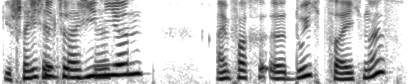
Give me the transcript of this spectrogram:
gestrichelte Linien einfach äh, durchzeichnest.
